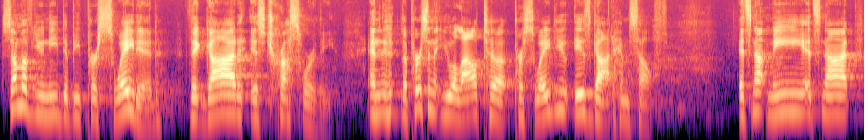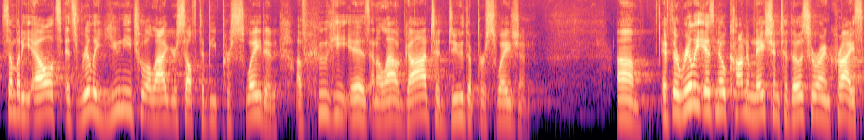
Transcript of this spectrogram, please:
Some of you need to be persuaded that God is trustworthy. And the, the person that you allow to persuade you is God Himself. It's not me, it's not somebody else. It's really you need to allow yourself to be persuaded of who He is and allow God to do the persuasion. Um, if there really is no condemnation to those who are in Christ,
